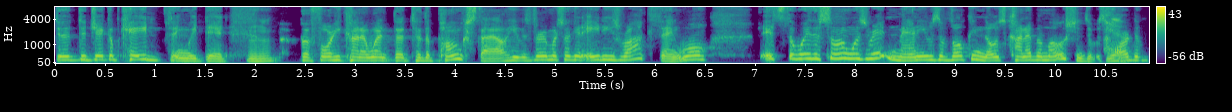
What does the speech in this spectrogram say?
the, the Jacob Cade thing we did Mhm. before he kind of went to, to the punk style. He was very much like an '80s rock thing. Well, it's the way the song was written, man. He was evoking those kind of emotions. It was Yeah. hard to,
